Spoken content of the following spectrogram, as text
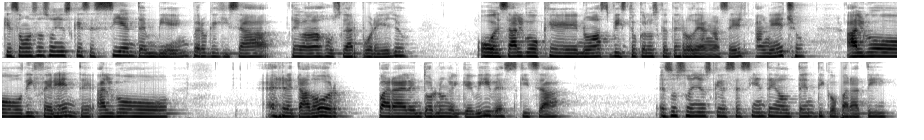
que son esos sueños que se sienten bien, pero que quizá te van a juzgar por ello. O es algo que no has visto que los que te rodean han hecho. Algo diferente, algo retador para el entorno en el que vives, quizá. Esos sueños que se sienten auténticos para ti,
